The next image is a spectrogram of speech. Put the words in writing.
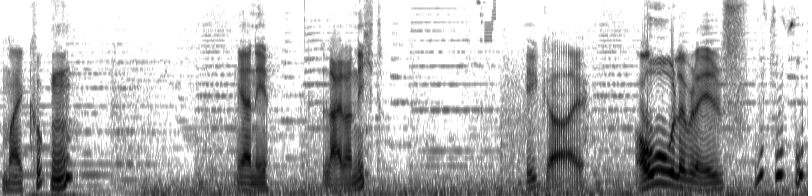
Mal gucken. Ja, nee. Leider nicht. Egal. Oh, Level 11. Wupp, wupp, wupp.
